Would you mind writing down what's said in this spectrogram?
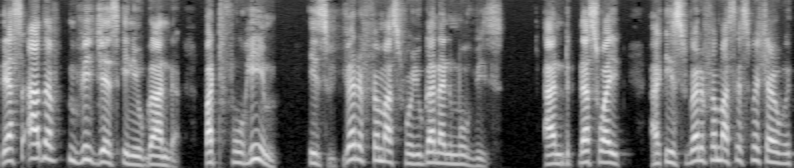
There's other VJs in Uganda, but for him, is very famous for Ugandan movies, and that's why uh, he's very famous, especially with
